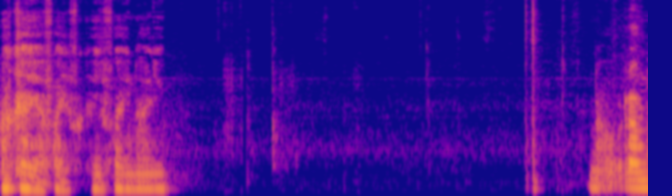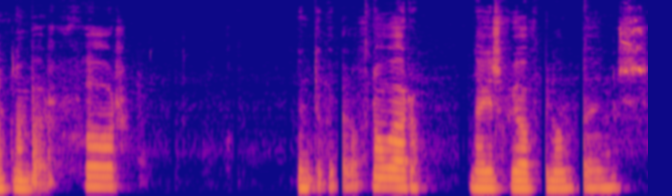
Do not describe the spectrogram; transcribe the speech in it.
Okay, a five K finally. Now round number four. In the middle of nowhere. Nice view of the mountains.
